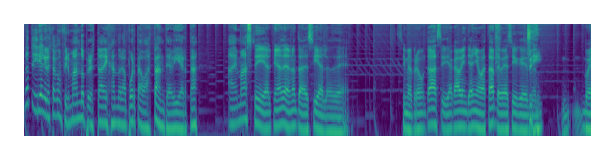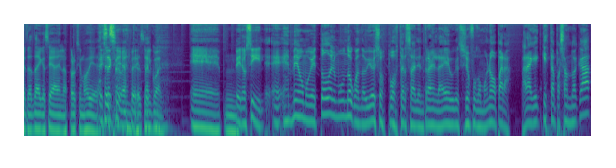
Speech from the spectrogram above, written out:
no te diría que lo está confirmando, pero está dejando la puerta bastante abierta. Además, Sí, al final de la nota decía lo de. Si me preguntabas si de acá a 20 años va a estar, te voy a decir que Sí. Voy a tratar de que sea en los próximos días. exactamente, Sí, pero sí. tal cual. Eh, Mm. Pero sí, eh, es medio como que todo el mundo cuando vio esos pósters al entrar en la Evo, sé yo, fue como, no, para, para, ¿qué, qué está pasando acá?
